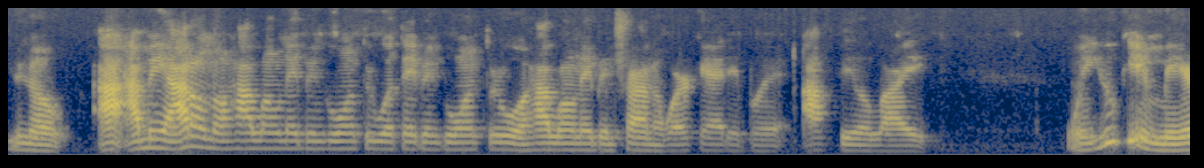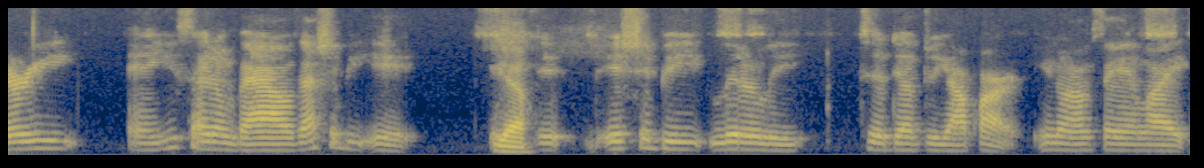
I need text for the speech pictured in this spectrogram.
you know, I, I mean, I don't know how long they've been going through what they've been going through or how long they've been trying to work at it, but I feel like when you get married and you say them vows, that should be it. Yeah. It, it, should be literally to death do y'all part. You know what I'm saying? Like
